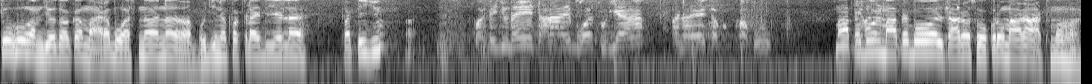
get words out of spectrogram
તું શું સમજ્યો તો કે મારા બોસને અને અભુજીને પકડાઈ દઈએ એટલે પટી ગયું? કન્ટિન્યુ નહીં તારા એ બોસ સૂર્યા અને એ માપે બોલ માપે બોલ તારો છોકરો મારા હાથમાં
